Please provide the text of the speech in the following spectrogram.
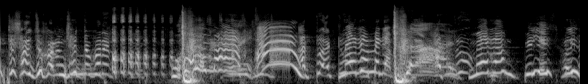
একটু সহ্য করেন সহ্য করেন madam madam madam please please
